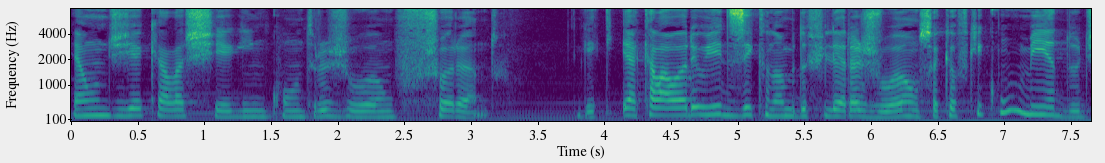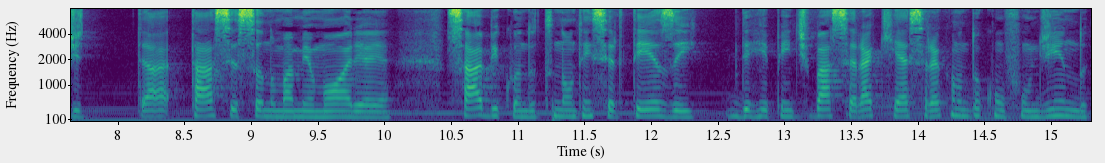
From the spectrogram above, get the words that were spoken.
É um dia que ela chega e encontra o João chorando. E aquela hora eu ia dizer que o nome do filho era João, só que eu fiquei com medo de estar tá, tá acessando uma memória, sabe? Quando tu não tem certeza e de repente, bah, será que é? Será que eu não tô confundindo?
